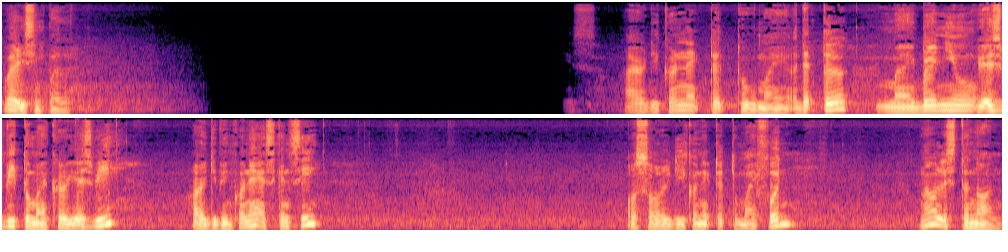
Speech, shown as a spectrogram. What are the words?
Very simple. I already connected to my adapter. My brand new USB to micro USB already been connected as you can see. Also already connected to my phone now let's turn on.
